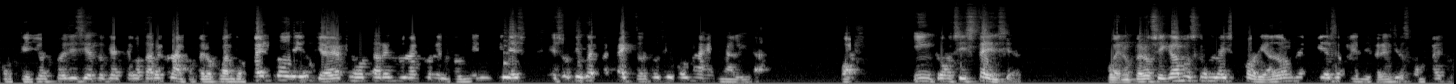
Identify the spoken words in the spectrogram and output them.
porque yo estoy diciendo que hay que votar en blanco, pero cuando Petro dijo que había que votar en blanco en el 2010, eso sí fue perfecto, eso sí fue una genialidad. Bueno, inconsistencias. Bueno, pero sigamos con la historia. ¿Dónde empiezan las diferencias con Petro?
